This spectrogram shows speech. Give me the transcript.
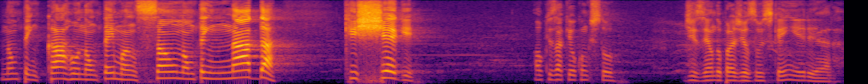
Não tem carro, não tem mansão, não tem nada que chegue ao que Zaqueu conquistou, dizendo para Jesus quem ele era.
